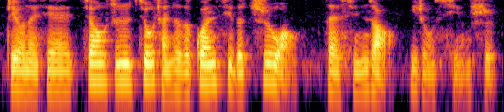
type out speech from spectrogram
只有那些交织纠缠着的关系的织网，在寻找一种形式。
